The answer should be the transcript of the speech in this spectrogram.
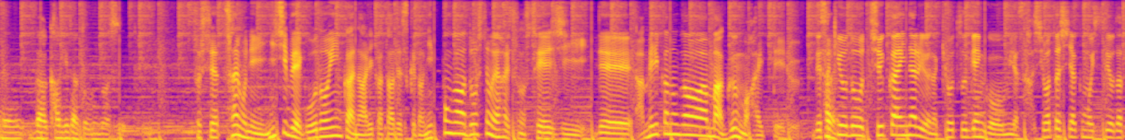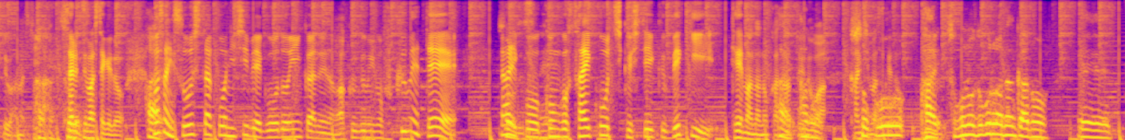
えーが鍵だと思います。そして最後に日米合同委員会のあり方ですけど日本側はどうしてもやはりその政治でアメリカの側はまあ軍も入っている。ではい。先ほど仲介になるような共通言語を生み出す橋渡し役も必要だという話 はいされてましたけど、はい。まさにそうしたこう日米合同委員会のような枠組みも含めてやはりこそう今後再構築していくべきテーマなのかなというのは感じますけど、そこはい、うん。そこのところはなんかあの、えー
